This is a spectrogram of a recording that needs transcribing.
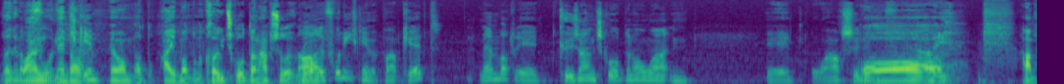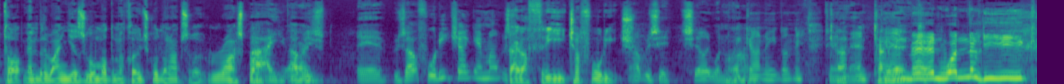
like the Remember one. before each Remember, game? remember Murdo, aye, Murdo McLeod scored an absolute No, raw. before each game at Parkhead, remember uh, Kuzan scored and all that, and uh, Larsson. Oh. aye, I'm talking. Remember the one years ago, Murdo McLeod scored an absolute rasper. aye, that was uh, was that four each that game? That was It's either three each or four each. that was a Celtic won the league that night, didn't they? Ten Can't- men. can't Ten men won the league.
